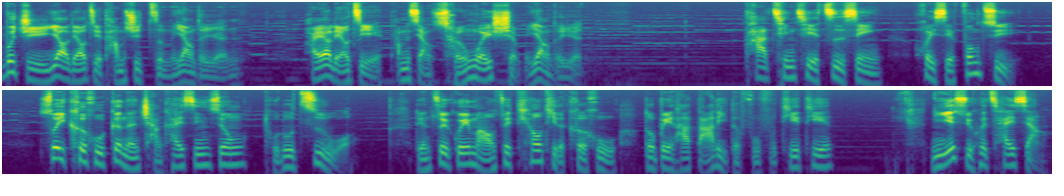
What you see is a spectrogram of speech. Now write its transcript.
不只要了解他们是怎么样的人，还要了解他们想成为什么样的人。”他亲切自信，会些风趣，所以客户更能敞开心胸，吐露自我。连最龟毛、最挑剔的客户都被他打理得服服帖帖。你也许会猜想，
